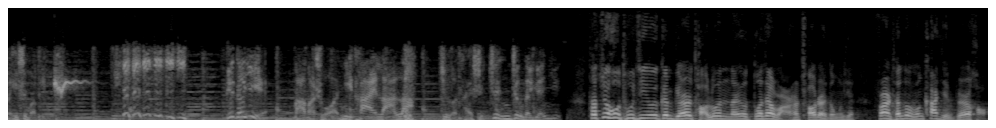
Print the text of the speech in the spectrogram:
没什么病。别得意，妈妈说你太懒了，这才是真正的原因。他最后突击又跟别人讨论呢，又多在网上抄点东西，反正他论文看起来比别人好，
